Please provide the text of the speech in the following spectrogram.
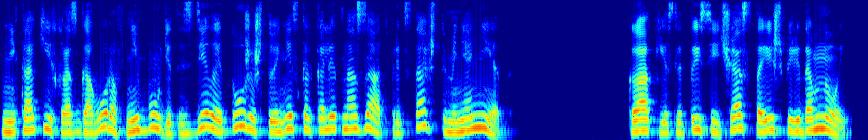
Никаких разговоров не будет. Сделай то же, что и несколько лет назад. Представь, что меня нет. Как, если ты сейчас стоишь передо мной?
